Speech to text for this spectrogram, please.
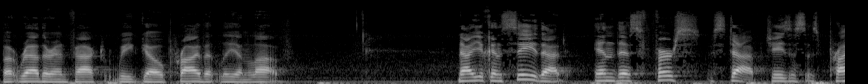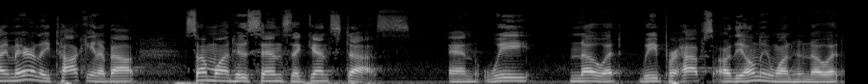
but rather, in fact, we go privately in love. Now, you can see that in this first step, Jesus is primarily talking about someone who sins against us, and we know it. We perhaps are the only one who know it.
